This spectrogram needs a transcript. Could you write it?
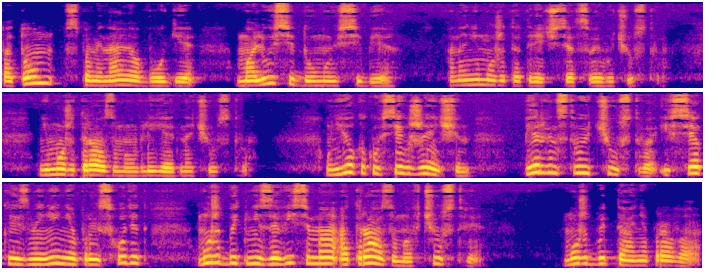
потом вспоминаю о Боге, молюсь и думаю себе. Она не может отречься от своего чувства, не может разумом влиять на чувства. У нее, как у всех женщин, первенствует чувство, и всякое изменение происходит, может быть, независимо от разума в чувстве. Может быть, Таня права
